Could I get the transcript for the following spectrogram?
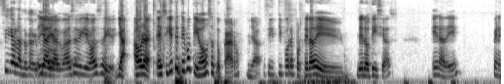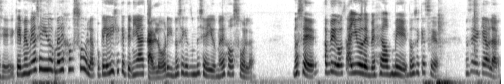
Sigue hablando, Gaby. Ya, ya, vamos a seguir, vamos a seguir. Ya, ahora, el siguiente tema que íbamos a tocar, ya, sí, tipo reportera de, de noticias, era de... Espérense, que mi amiga se ha ido, me ha dejado sola, porque le dije que tenía calor y no sé qué dónde se ha ido, me ha dejado sola. No sé, amigos, ayúdenme, help me, no sé qué hacer. No sé de qué hablar.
